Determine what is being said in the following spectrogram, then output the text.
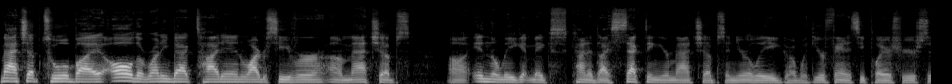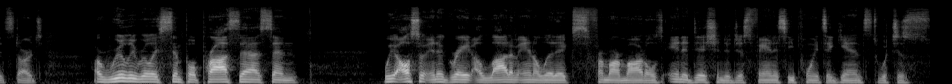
matchup tool by all the running back, tight end, wide receiver uh, matchups uh, in the league. It makes kind of dissecting your matchups in your league uh, with your fantasy players for your sit starts a really, really simple process. And we also integrate a lot of analytics from our models in addition to just fantasy points against, which is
